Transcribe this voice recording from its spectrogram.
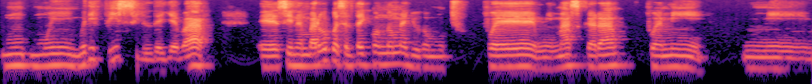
muy, muy difícil de llevar. Eh, sin embargo, pues el taekwondo me ayudó mucho. Fue mi máscara, fue mi, mi,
